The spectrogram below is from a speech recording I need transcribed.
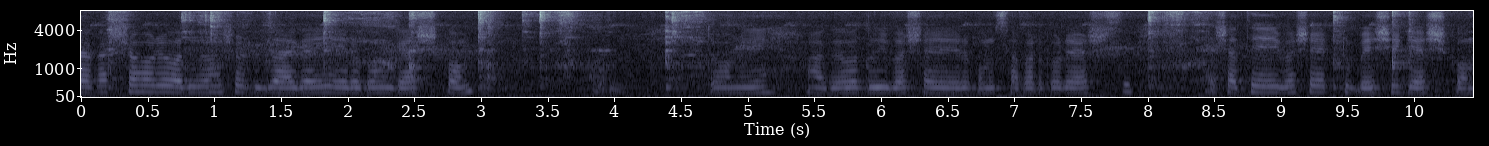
ঢাকা শহরে অধিকাংশ জায়গায় এরকম গ্যাস কম। তো আমি আগেও দুই বাসায় এরকম সাফার করে আসছি। এর সাথে এই বাসায় একটু বেশি গ্যাস কম,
